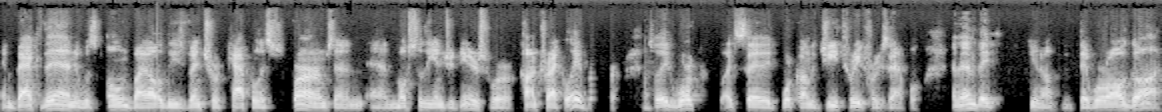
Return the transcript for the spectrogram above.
And back then, it was owned by all these venture capitalist firms, and, and most of the engineers were contract labor. So they'd work, let's say, they'd work on the G3, for example, and then they, you know, they were all gone.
